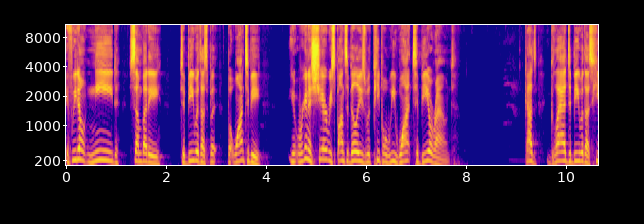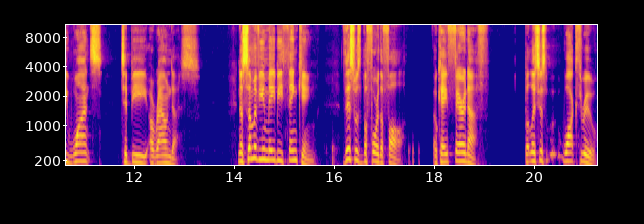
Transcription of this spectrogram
If we don't need somebody to be with us, but, but want to be. You know, we're going to share responsibilities with people we want to be around. God's glad to be with us, He wants to be around us. Now, some of you may be thinking, this was before the fall. Okay, fair enough. But let's just walk through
